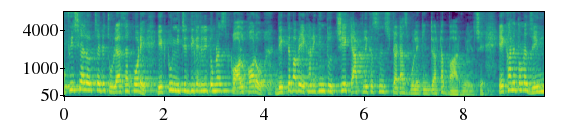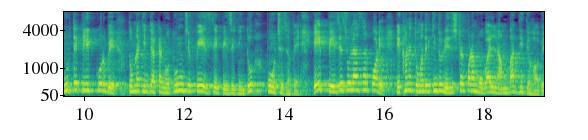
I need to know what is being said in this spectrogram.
অফিসিয়াল ওয়েবসাইটে চলে আসার পরে একটু নিচের দিকে যদি তোমরা স্ক্রল করো দেখতে পাবে এখানে কিন্তু চেক অ্যাপ্লিকেশন স্ট্যাটাস বলে কিন্তু একটা বার রয়েছে। এখানে তোমরা যেই মুহূর্তে ক্লিক করবে, তোমরা কিন্তু একটা নতুন যে পেজ সেই পেজে কিন্তু পৌঁছে যাবে। এই পেজে চলে আসার পরে এখানে তোমাদের কিন্তু রেজিস্টার করা মোবাইল নাম্বার দিতে হবে।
